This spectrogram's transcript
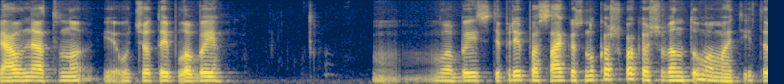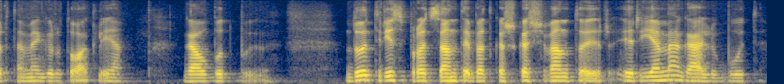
Gal net, nu, jau čia taip labai, labai stipriai pasakius, nu kažkokio šventumo matyti ir tame girtuoklyje. Galbūt 2-3 procentai, bet kažkas švento ir, ir jame gali būti.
